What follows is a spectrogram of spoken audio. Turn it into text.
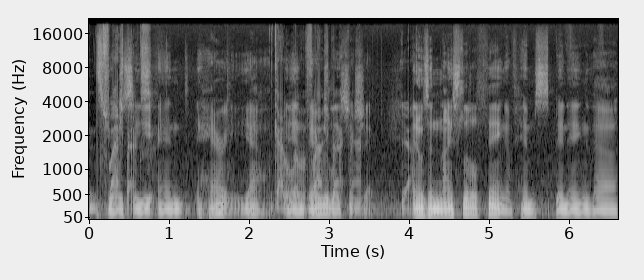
It's Josie flashbacks. and Harry, yeah, Gotta and their flashback, relationship. Yeah. And it was a nice little thing of him spinning the,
